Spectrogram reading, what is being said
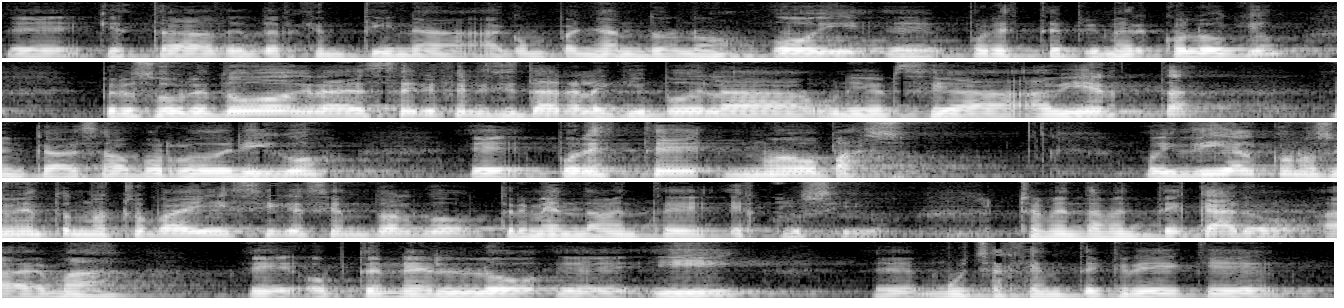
eh, que está desde Argentina acompañándonos hoy por este primer coloquio, pero sobre todo agradecer y felicitar al equipo de la Universidad Abierta encabezado por Rodrigo, eh, por este nuevo paso. Hoy día el conocimiento en nuestro país sigue siendo algo tremendamente exclusivo, tremendamente caro, además, eh, obtenerlo eh, y mucha gente cree que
